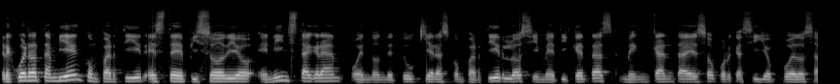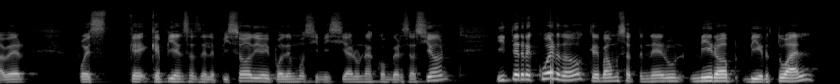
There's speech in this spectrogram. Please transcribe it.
Recuerda también compartir este episodio en Instagram o en donde tú quieras compartirlo. Si me etiquetas, me encanta eso porque así yo puedo saber, pues, qué, qué piensas del episodio y podemos iniciar una conversación. Y te recuerdo que vamos a tener un meetup virtual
